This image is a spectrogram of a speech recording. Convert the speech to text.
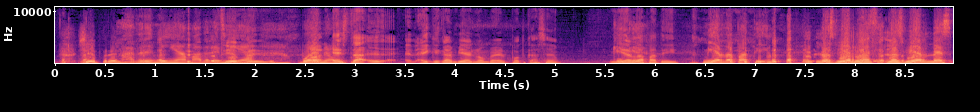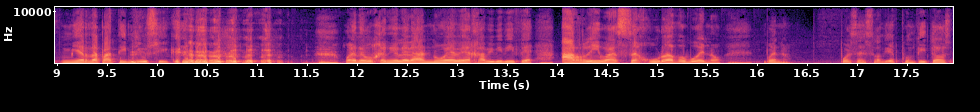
Siempre. Madre mía, madre siempre mía. dice. Bueno. Ah, esta, eh, eh, hay que cambiar el nombre del podcast, ¿eh? ¿Qué, Mierda para ti. Mierda para ti. Los viernes, los viernes, mierda para ti music. bueno, Eugenio le da 9. Javibi dice, arriba ese jurado bueno. Bueno, pues eso, 10 puntitos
